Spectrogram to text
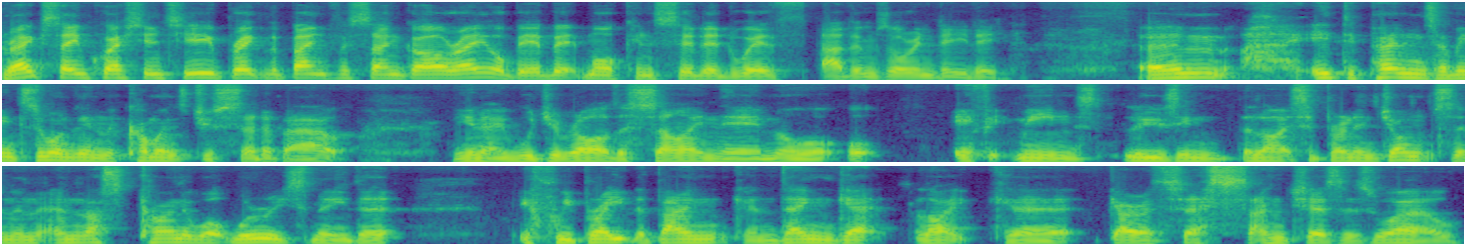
Greg, same question to you. Break the bank for Sangare or be a bit more considered with Adams or Ndidi? Um, it depends. I mean, someone in the comments just said about, you know, would you rather sign him or, or if it means losing the likes of Brennan Johnson? And, and that's kind of what worries me that if we break the bank and then get, like uh, Gareth says, Sanchez as well,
